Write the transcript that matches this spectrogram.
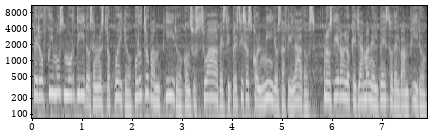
pero fuimos mordidos en nuestro cuello por otro vampiro con sus suaves y precisos colmillos afilados. Nos dieron lo que llaman el beso del vampiro.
